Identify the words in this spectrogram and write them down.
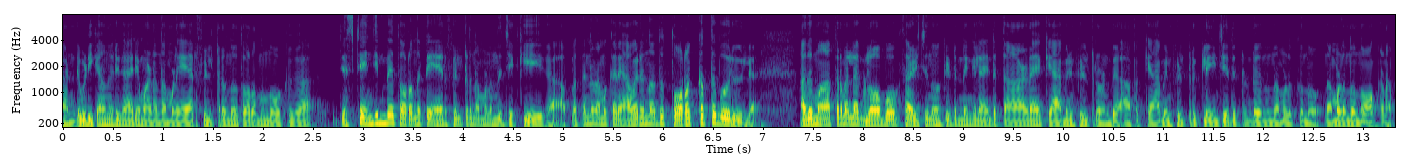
കണ്ടുപിടിക്കാവുന്ന ഒരു കാര്യമാണ് നമ്മൾ എയർ ഫിൽറ്റർ ഒന്ന് തുറന്ന് നോക്കുക. ജസ്റ്റ് എഞ്ചിൻ ബേ തുറന്നിട്ട് എയർ ഫിൽറ്റർ നമ്മളൊന്ന് ചെക്ക് ചെയ്യുക. അപ്പോൾ തന്നെ നമുക്കറിയാം അവരൊന്നും അത് തുറക്കത്ത് പോലുമില്ല. അത് മാത്രമല്ല ഗ്ലോ ബോക്സ് അഴിച്ച് നോക്കിയിട്ടുണ്ടെങ്കിൽ അതിന്റെ താഴെ ക്യാബിൻ ഫിൽറ്റർ ഉണ്ട്. അപ്പോൾ ക്യാബിൻ ഫിൽറ്റർ ക്ലീൻ ചെയ്തിട്ടുണ്ടോ എന്ന് നമ്മൾക്ക് നമ്മളൊന്ന് നോക്കണം.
